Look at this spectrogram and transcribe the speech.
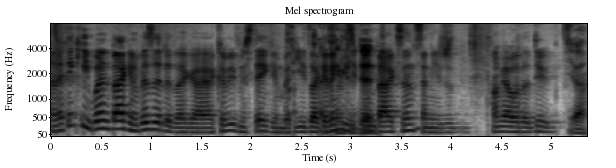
And I think he went back and visited that guy. I could be mistaken, but he's like I I, think, think he's he been did. back since, and he just hung out with a dude. yeah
